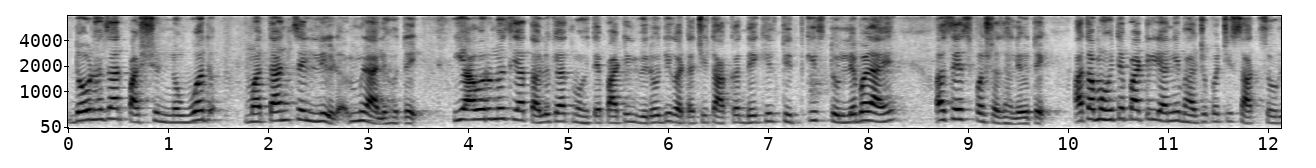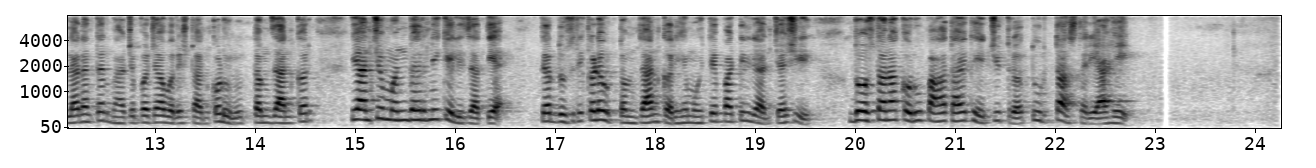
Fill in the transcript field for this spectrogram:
दोन हजार पाचशे नव्वद मतांचे लीड मिळाले होते. यावरूनच या तालुक्यात मोहिते पाटील विरोधी गटाची ताकद देखील तितकीच तुल्यबळ आहे असे स्पष्ट झाले होते. आता मोहिते पाटील यांनी भाजपची साथ सोडल्यानंतर भाजपच्या वरिष्ठांकडून उत्तम जानकर यांची मनधरणी केली जाते. तर दुसरीकडे उत्तम जानकर हे मोहिते पाटील यांच्याशी दोस्ताना करू पाहत आहेत हे चित्र तुर्तास तरी आहे.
